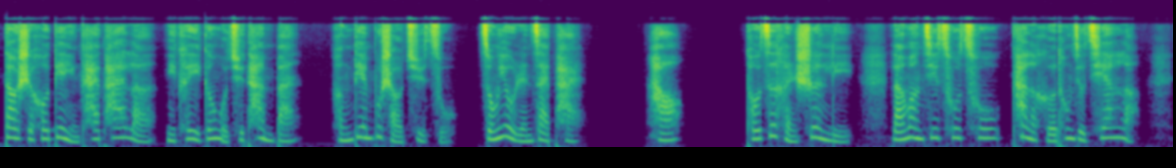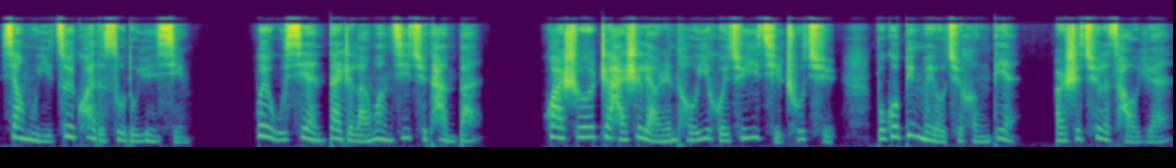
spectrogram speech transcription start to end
到时候电影开拍了，你可以跟我去探班，横店不少剧组。总有人在拍，好，投资很顺利。蓝忘机粗粗看了合同就签了，项目以最快的速度运行。魏无羡带着蓝忘机去探班。话说这还是两人头一回去一起出去，不过并没有去横店，而是去了草原。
